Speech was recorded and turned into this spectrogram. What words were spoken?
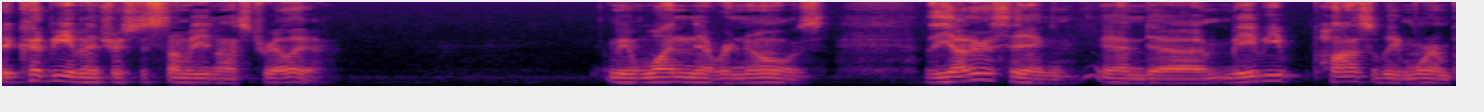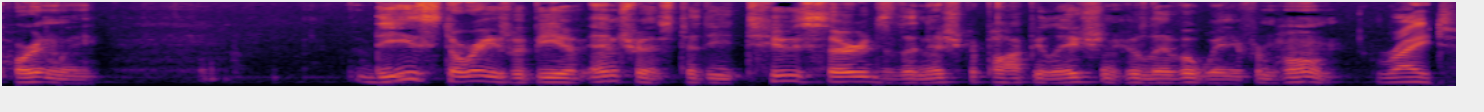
It could be of interest to somebody in Australia. I mean, one never knows. The other thing, and uh, maybe possibly more importantly, these stories would be of interest to the two thirds of the Nisga'a population who live away from home. Right.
